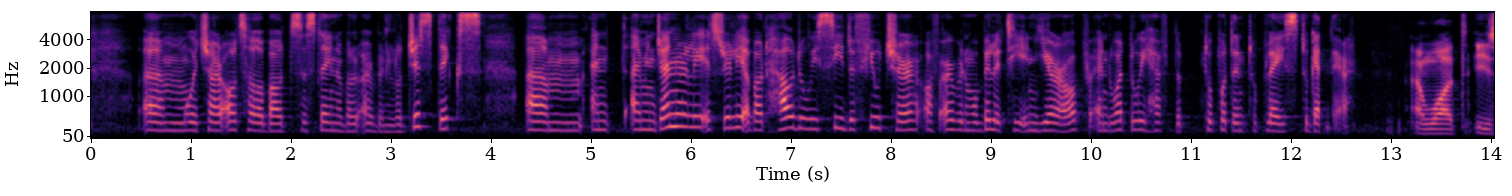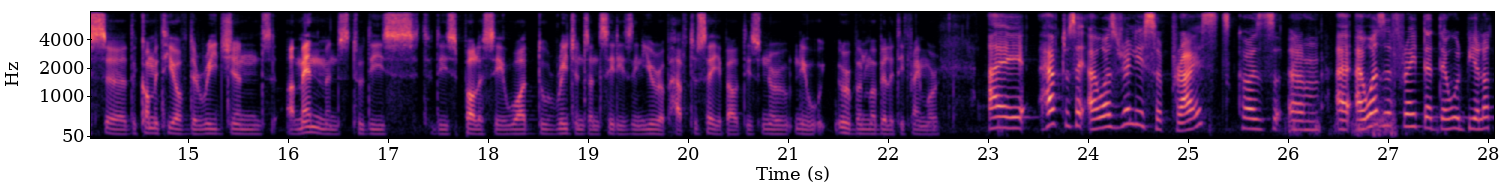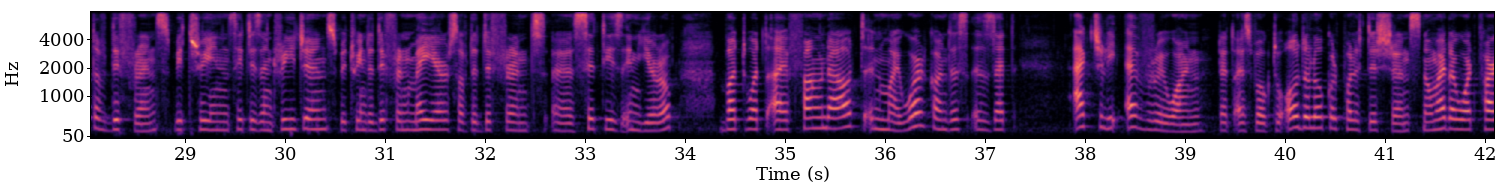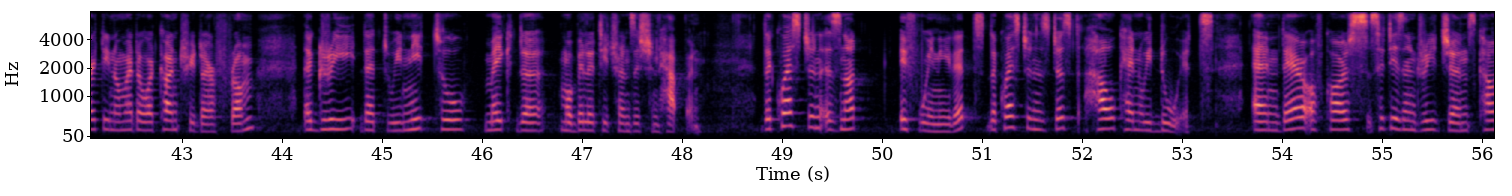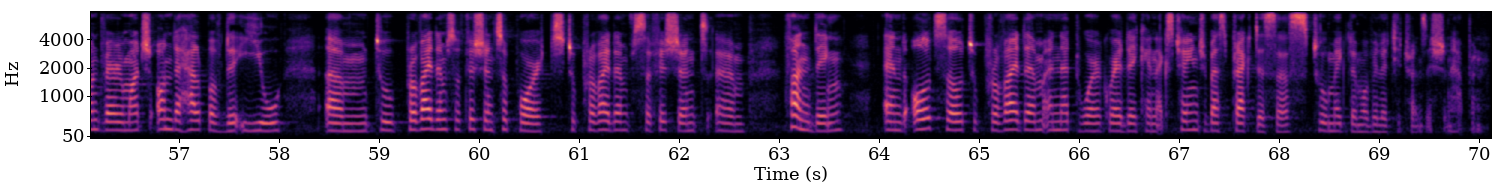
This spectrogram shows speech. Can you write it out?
um, which are also about sustainable urban logistics. Um, and I mean, generally, it's really about how do we see the future of urban mobility in Europe and what do we have to, to put into place to get there and what is uh, the Committee of the Regions amendments to this to this policy? What do regions and cities in Europe have to say about this new, new urban mobility framework? I have to say I was really surprised because um, I, I, was afraid that there would be a lot of difference between cities and regions, between the different mayors of the different uh, cities in Europe. But what I found out in my work on this is that actually everyone that I spoke to, all the local politicians, no matter what party, no matter what country they're from, agree that we need to make the mobility transition happen. The question is not if we need it. The question is just how can we do it? And there, of course, cities and regions count very much on the help of the EU um, to provide them sufficient support, to provide them sufficient um, funding and also to provide them a network where they can exchange best practices to make the mobility transition happen.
